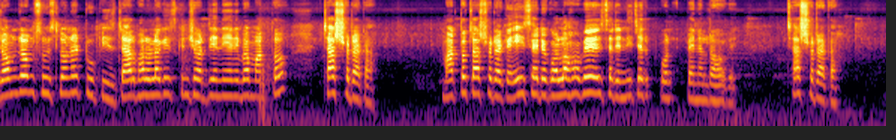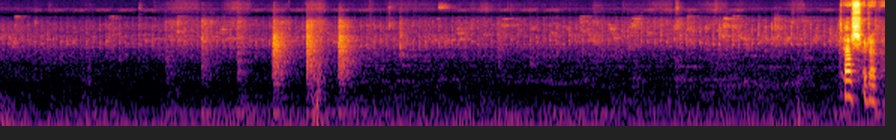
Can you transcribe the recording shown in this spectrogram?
জমজম সুইস লোনের টু পিস যার ভালো লাগে স্ক্রিনশট দিয়ে নিয়ে নিবা মাত্র চারশো টাকা। মাত্র চারশো টাকা। এই সাইডে গলা হবে, এই সাইডে নিচের প্যানেলটা হবে। চারশো টাকা। চারশো টাকা।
